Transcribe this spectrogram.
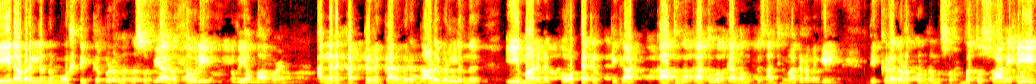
ദീൻ അവരിൽ നിന്ന് മോഷ്ടിക്കപ്പെടുമെന്ന് സുഫിയാനു സൗരി അൻഹു. അങ്ങനെ കട്ടെടുക്കാൻ വരുന്ന ആളുകളിൽ നിന്ന് ഈമാനിനെ കോട്ട കെട്ടി കാത്തു കാത്തു വെക്കാൻ നമുക്ക് സാധ്യമാകണമെങ്കിൽ ദിക്റകളെ കൊണ്ടും സുഹബത്തു സ്വാലിഹീൻ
